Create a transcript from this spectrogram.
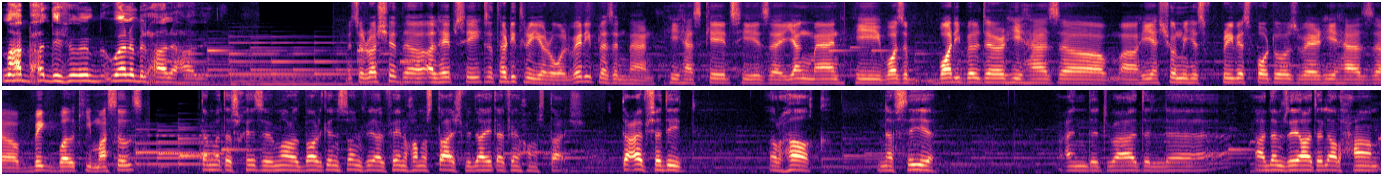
ما أحب حد يشوفني وأنا بالحالة هذه. Mr. Rashid uh, Al-Hebsi is a 33-year-old, very pleasant man. He has kids, he is a young man, he was a bodybuilder, he has, uh, uh, he has shown me his previous photos where he has uh, big bulky muscles. تم تشخيصي بمرض باركنسون في 2015 بداية 2015 تعب شديد إرهاق نفسية عندك بعد عدم زيارة الأرحام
